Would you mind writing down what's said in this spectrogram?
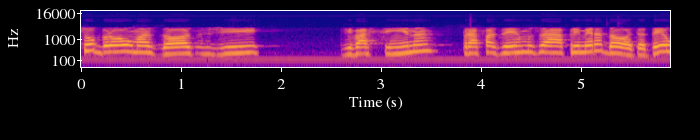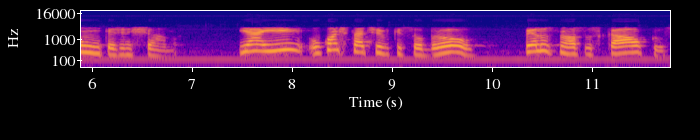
sobrou umas doses de, de vacina para fazermos a primeira dose, a D1 que a gente chama. E aí, o quantitativo que sobrou, pelos nossos cálculos,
